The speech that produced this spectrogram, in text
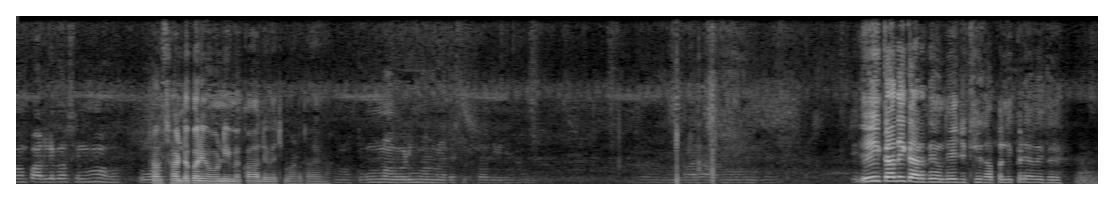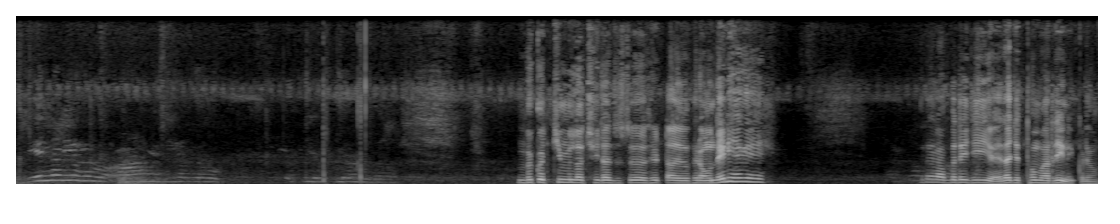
ਹਾਂ ਪਰਲੇ ਪਾਸੇ ਨੂੰ ਉਹ। ਉਹ ਚੱਲ ਛੱਡ ਪਰੇ ਹੁਣ ਨਹੀਂ ਮੈਂ ਘਾਹ ਦੇ ਵਿੱਚ ਵੜਦਾ ਹੈਗਾ ਹਾਂ, ਤੂੰ ਨਾ ਬੜੀ ਹੁਣ ਮੈਂ ਤਾਂ ਸਿੱਕਾ ਦੇ ਰਿਹਾ ਇਹ ਕਾਦੇ ਕਰਦੇ ਹੁੰਦੇ ਜਿੱਥੇ ਸੱਪ ਨਿਕਲਿਆ ਹੋਵੇ ਫਿਰ? ਇਹਨਾਂ ਦੀ ਉਹ ਆਣ ਹੁੰਦੀ ਵੀ ਉਹ ਕੱਚੀ ਮੱਛੀ ਦਾ ਸਿੱਟਾ ਫਿਰ ਆਉਂਦੇ ਨਹੀਂ ਹੈਗੇ ਇਹ ਤਾਂ ਰੱਬ ਦੀ ਚੀਜ਼ ਹੈ ਇਹਦਾ ਜਿੱਥੋਂ ਮਰਜ਼ੀ ਨਿਕਲਿਓ।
